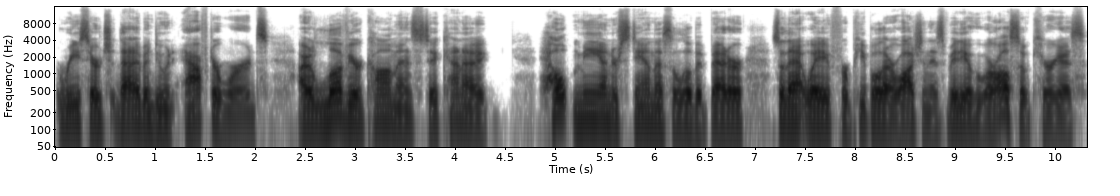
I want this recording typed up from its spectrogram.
research that I've been doing afterwards, I love your comments to kind of help me understand this a little bit better. So that way, for people that are watching this video who are also curious,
